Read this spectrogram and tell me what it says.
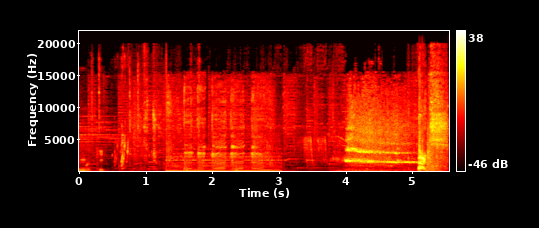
궁극기. 아이씨.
